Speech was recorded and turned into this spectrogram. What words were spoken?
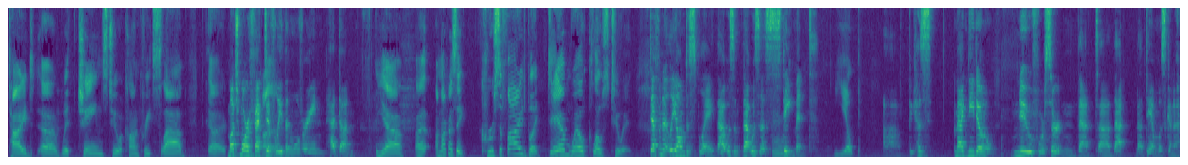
tied uh, with chains to a concrete slab. Uh, much more effectively than Wolverine had done. yeah, uh, I'm not gonna say crucified, but damn well close to it. Definitely on display. That was a, that was a statement. Yep. Uh, because Magneto knew for certain that uh, that that dam was gonna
